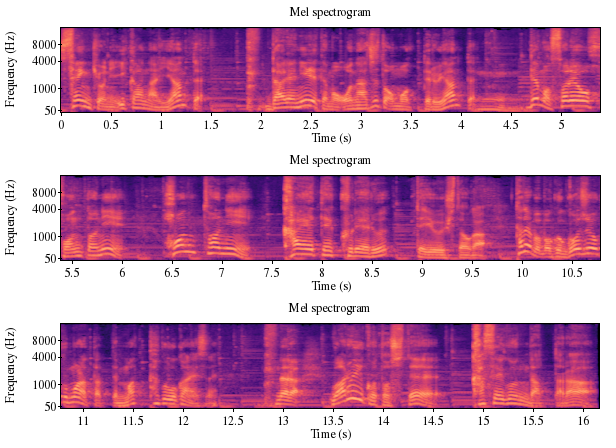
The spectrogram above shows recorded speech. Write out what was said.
選挙に行かないやんって。誰に入れても同じと思ってるやんって、うん。でもそれを本当に本当に変えてくれるっていう人が例えば僕50億もらったって全く動かないですね。だから悪いことして稼ぐんだったら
